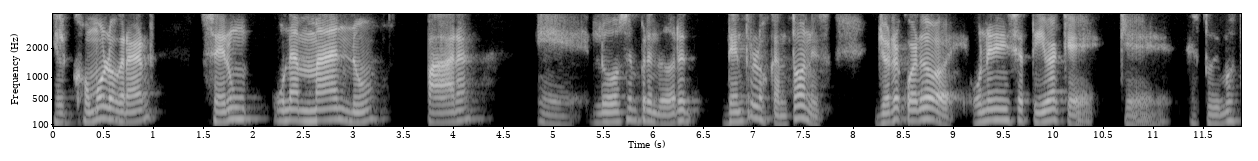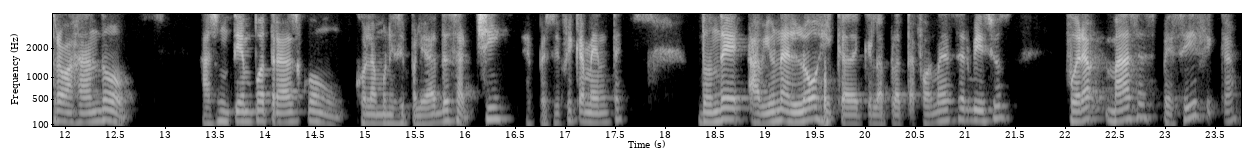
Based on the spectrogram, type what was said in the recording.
el cómo lograr ser una mano para eh, los emprendedores dentro de los cantones. Yo recuerdo una iniciativa que, estuvimos trabajando hace un tiempo atrás con, con, la municipalidad de Sarchí específicamente, donde había una lógica de que la plataforma de servicios fuera más específica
